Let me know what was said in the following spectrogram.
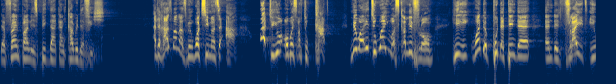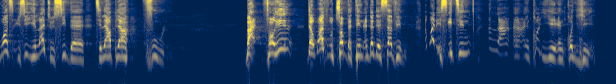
the frying pan is big that can carry the fish. And the husband has been watching and said, Ah, why do you always have to cut Meanwhile, to where he was coming from, he when they put the thing there and they fry it, he wants, you see, he like to see the tilapia full. But for him, the wife will chop the thing and then they serve him. What is eating? And call ye, and call ye.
